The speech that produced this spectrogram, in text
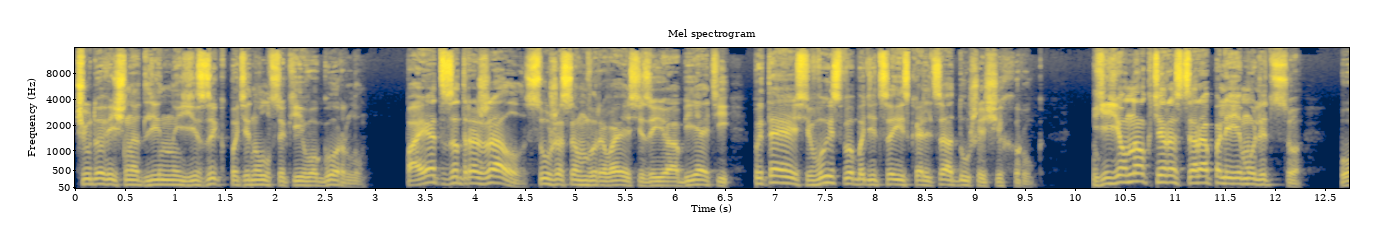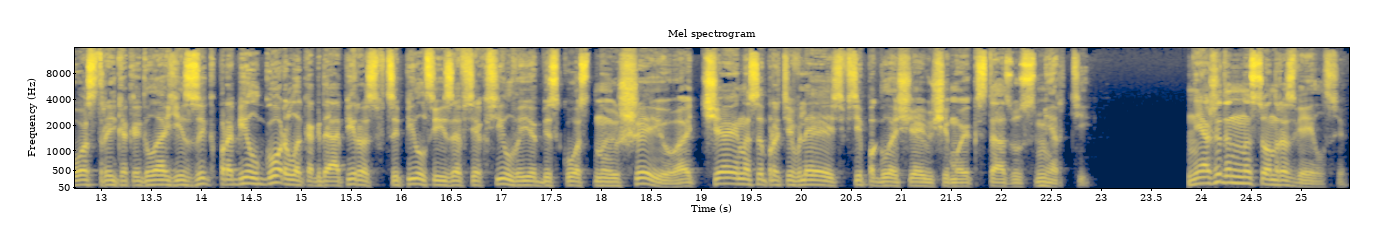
Чудовищно длинный язык потянулся к его горлу. Поэт задрожал, с ужасом вырываясь из ее объятий, пытаясь высвободиться из кольца душащих рук. Ее ногти расцарапали ему лицо – Острый, как игла, язык пробил горло, когда Апирос вцепился изо всех сил в ее бескостную шею, отчаянно сопротивляясь всепоглощающему экстазу смерти. Неожиданно сон развеялся.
